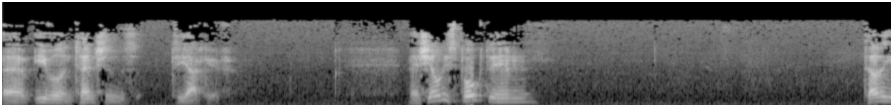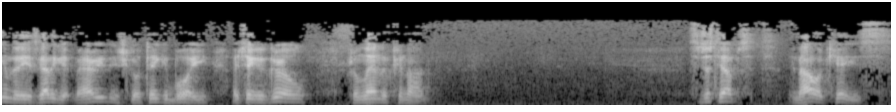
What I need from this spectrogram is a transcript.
uh, evil intentions to Yaakov. And she only spoke to him, telling him that he's got to get married and he should go take a boy, or take a girl from land of Canaan. So just the opposite. In our case,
